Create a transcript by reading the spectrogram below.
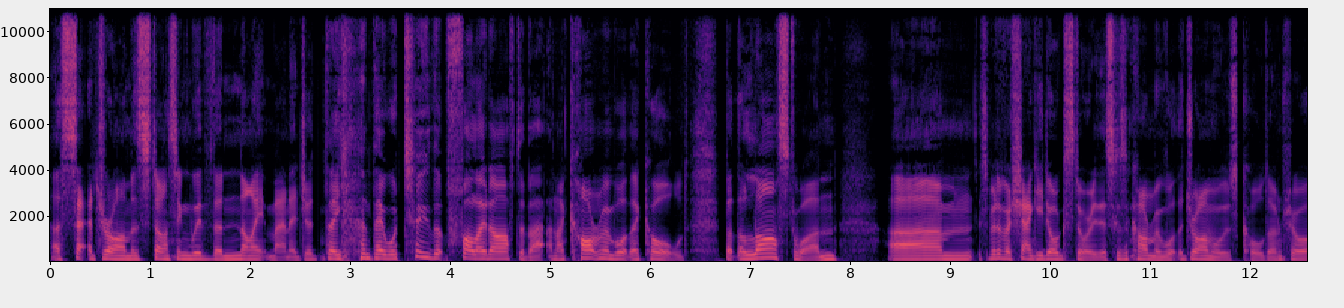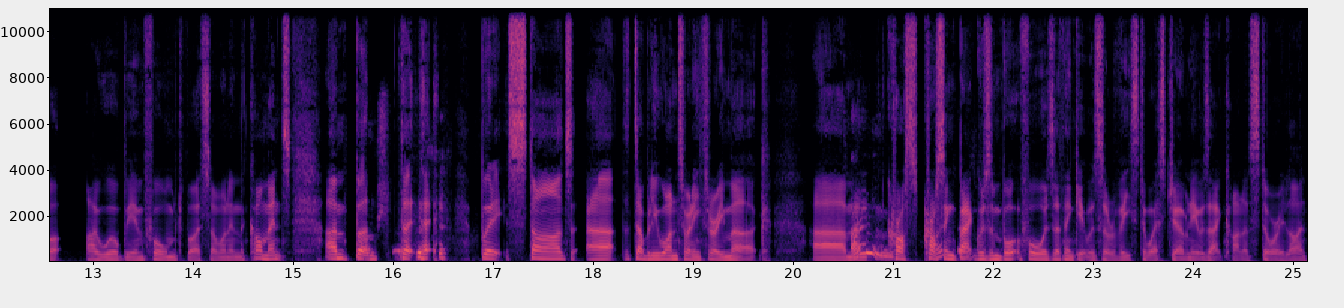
a set of dramas starting with the Night Manager. They there were two that followed after that, and I can't remember what they're called. But the last one, um, it's a bit of a Shaggy Dog story. This because I can't remember what the drama was called. I'm sure. I will be informed by someone in the comments, um, but sure. the- but it starred uh, the W123 Merc, um, Oh, cross crossing okay. backwards and forwards. I think it was sort of east to west Germany. It was that kind of storyline.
